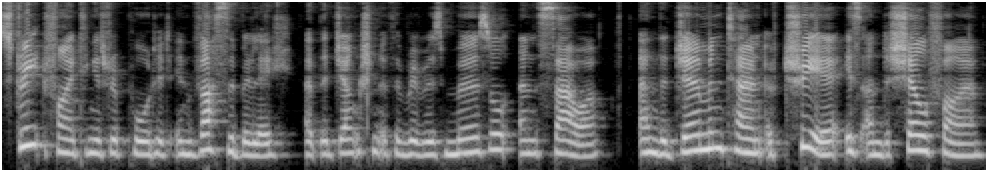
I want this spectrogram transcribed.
Street fighting is reported in Wasserbillig at the junction of the rivers Moselle and Sauer, and the German town of Trier is under shell fire.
